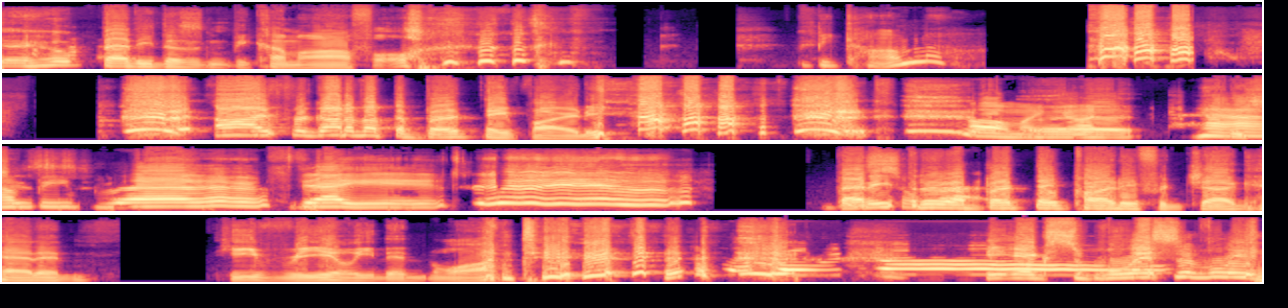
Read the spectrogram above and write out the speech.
I hope Betty doesn't become awful. Become? oh, I forgot about the birthday party. Oh my God. Uh, Happy birthday to you. Betty so threw a birthday party for Jughead and he really didn't want to. Oh no! he explicitly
